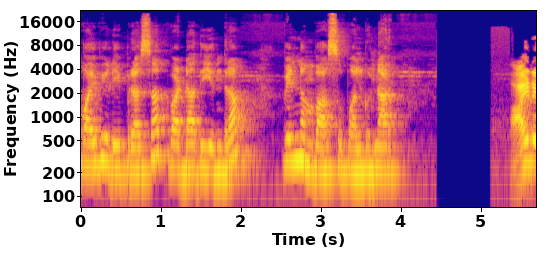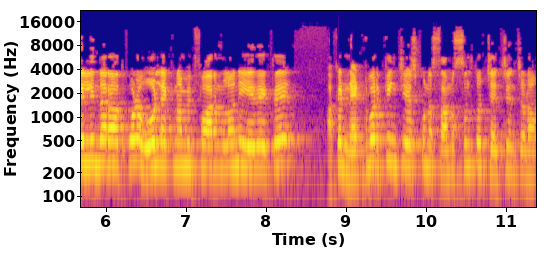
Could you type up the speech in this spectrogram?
వైవిడి ప్రసాద్ వడ్డాది ఇంద్ర వెన్నం వాసు పాల్గొన్నారు. ఆయన వెళ్ళిన తర్వాత కూడా ఓల్డ్ ఎకనామిక్ ఫారంలోనే ఏదైతే అక్కడ నెట్వర్కింగ్ చేసుకున్న సమస్యలతో చర్చించడం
